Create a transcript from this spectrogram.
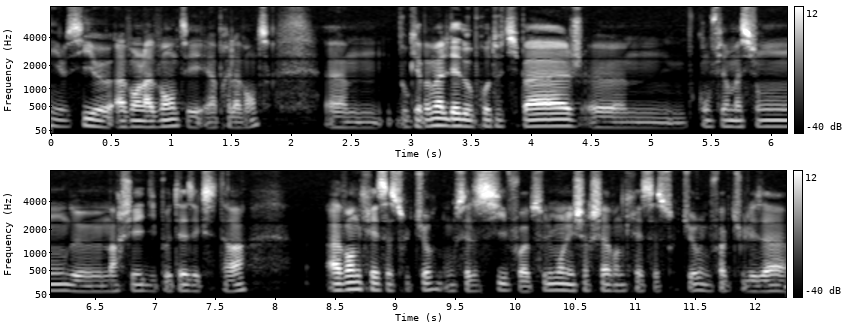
et aussi euh, avant la vente et après la vente. donc il y a pas mal d'aides au prototypage, confirmation de marché, d'hypothèses, etc. Avant de créer sa structure. Donc celle-ci, il faut absolument les chercher avant de créer sa structure. Une fois que tu les as,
